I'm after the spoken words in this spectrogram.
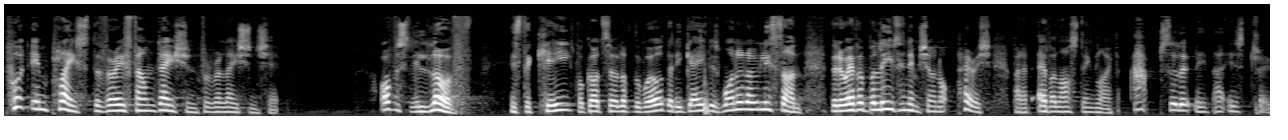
put in place the very foundation for relationship. Obviously, love is the key, for God so loved the world that he gave his one and only Son, that whoever believes in him shall not perish, but have everlasting life. Absolutely, that is true.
